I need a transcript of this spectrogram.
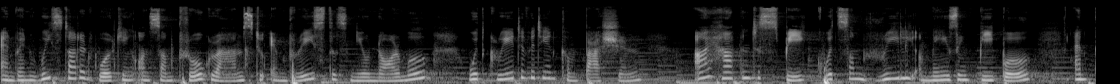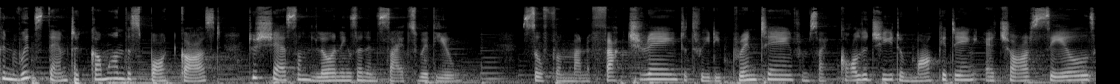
and when we started working on some programs to embrace this new normal with creativity and compassion, I happened to speak with some really amazing people and convince them to come on this podcast to share some learnings and insights with you. So, from manufacturing to 3D printing, from psychology to marketing, HR, sales,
